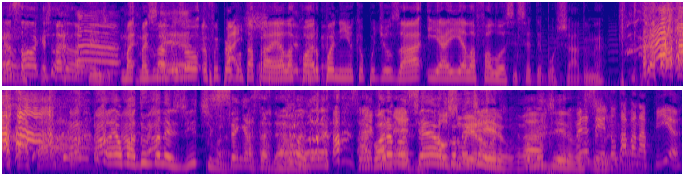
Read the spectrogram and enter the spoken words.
Não, É não. só uma questão do... Entendi. Mas, mas uma vez é eu, eu fui perguntar paz. pra ela qual era o paninho que eu podia usar e aí ela falou assim, você é debochado, né? eu falei, é uma dúvida legítima. Isso é engraçadão. É, é Agora comédia. você é É o um zoeira comedieiro. Um comedieiro Mas assim, ele não tava na pia?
